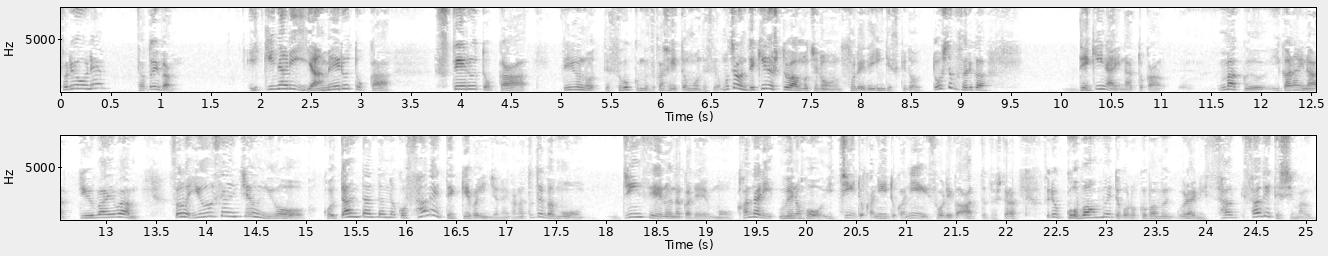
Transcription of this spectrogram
それをね、例えば、いきなりやめるとか、捨てるとか、っていうのってすごく難しいと思うんですよ。もちろんできる人はもちろんそれでいいんですけど、どうしてもそれができないなとか、うまくいかないなっていう場合は、その優先順位を、こう、だんだんだんだんこう下げていけばいいんじゃないかな。例えばもう、人生の中でもうかなり上の方、1位とか2位とかにそれがあったとしたら、それを5番目とか6番目ぐらいに下げてしまう。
